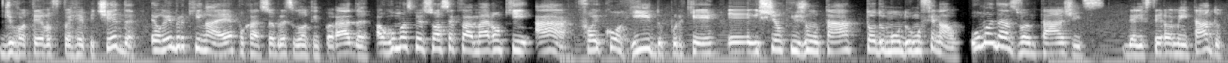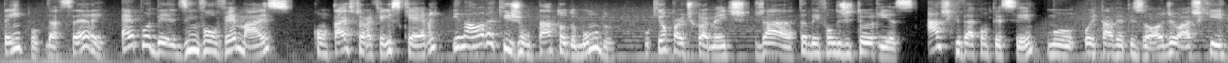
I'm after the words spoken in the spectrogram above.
de roteiro foi repetida. Eu lembro que na época, sobre a segunda temporada, algumas pessoas reclamaram que, ah, foi corrido porque eles tinham que juntar todo mundo no final. Uma das vantagens deles terem aumentado o tempo da série é poder desenvolver mais, contar a história que eles querem, e na hora que juntar todo mundo, o que eu particularmente já também falando de teorias, acho que vai acontecer no oitavo episódio. Eu acho que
